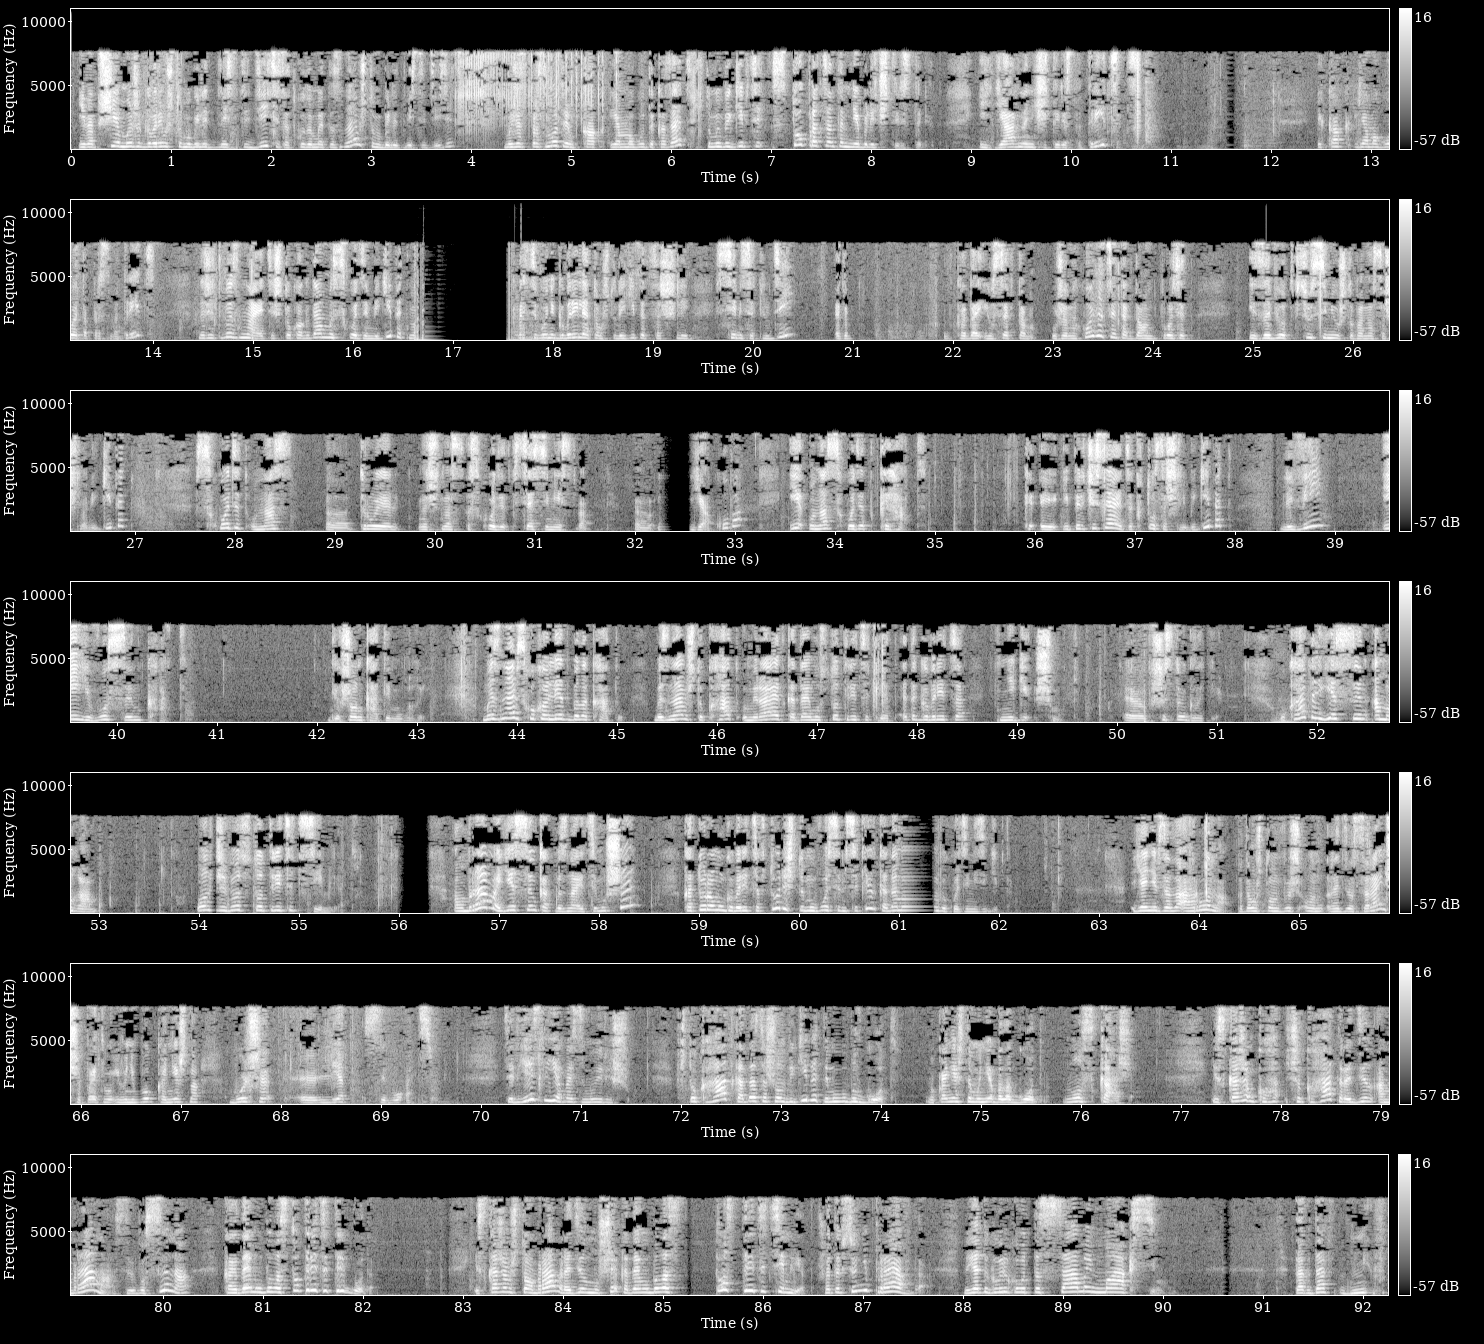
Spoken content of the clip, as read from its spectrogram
И вообще, мы же говорим, что мы были 210. Откуда мы это знаем, что мы были 210? Мы сейчас посмотрим, как я могу доказать, что мы в Египте 100% не были 400 лет. И явно не 430. И как я могу это просмотреть? Значит, вы знаете, что когда мы сходим в Египет, мы сегодня говорили о том, что в Египет сошли 70 людей. Это когда Иосиф там уже находится, и тогда он просит и зовет всю семью, чтобы она сошла в Египет. Сходит у нас э, трое, значит, у нас сходит вся семейство э, Якова, и у нас сходит Кегат. К, э, и перечисляется, кто сошли в Египет, Леви и его сын Кат. Гершон Кат и Муари. Мы знаем, сколько лет было Кату. Мы знаем, что Кат умирает, когда ему 130 лет. Это говорится в книге Шмот, э, в шестой главе. У Ката есть сын Амрам. Он живет 137 лет. А у Мрама есть сын, как вы знаете, Муше, которому говорится в Торе, что ему 80 лет, когда мы выходим из Египта. Я не взяла Аарона, потому что он, выш... он родился раньше, поэтому и у него, конечно, больше э, лет с его отцом. Теперь, если я возьму и решу, что Кахат, когда сошел в Египет, ему был год. Ну, конечно, ему не было года, но скажем. И скажем, что Кахат родил Амрама, своего сына, когда ему было 133 года. И скажем, что Амрам родил Муше, когда ему было 137 лет. Что это все неправда. Но я говорю кого-то самый максимум. Тогда,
